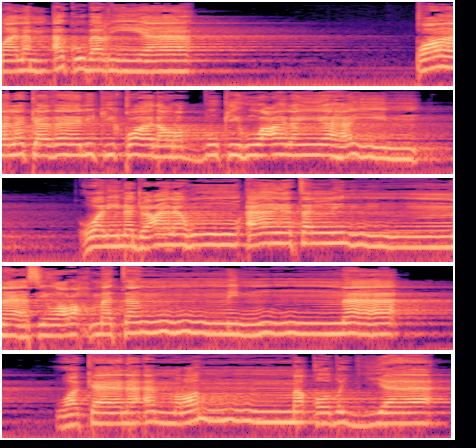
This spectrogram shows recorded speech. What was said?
ولم أك بغيا. قال كذلك قال ربك هو علي هين. ولنجعله آية للناس ورحمة منا. وكان أمرا مقضيا.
